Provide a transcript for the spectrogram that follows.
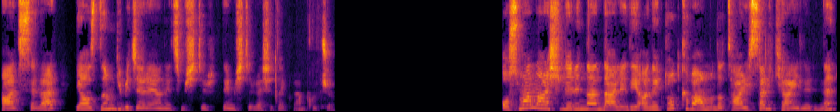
Hadiseler yazdığım gibi cereyan etmiştir demiştir Reşit Ekrem Koçu. Osmanlı arşivlerinden derlediği anekdot kıvamında tarihsel hikayelerini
